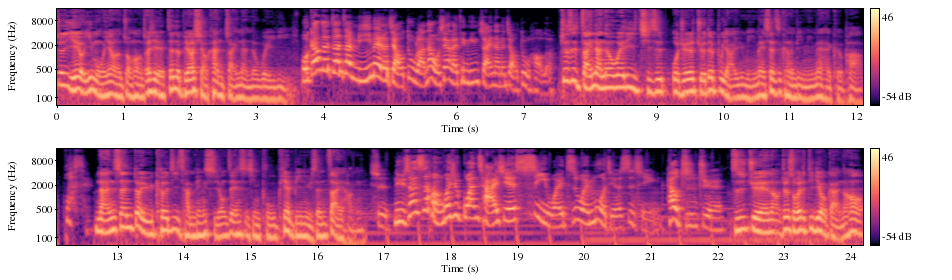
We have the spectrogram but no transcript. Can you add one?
就是也有一模一样的状况，而且真的不要小看宅男的威力。我刚在站在迷妹的角度啦，那我现在来听听宅男的角度好了。就是宅男的威力，其实我觉得绝对不亚于迷妹，甚至可能比迷妹还可怕。哇塞！男生对于科技产品使用这件事情，普遍比女生在行。是，女生是很会去观察一些细微、枝微末节的事情，还有直觉。直觉，然后就是所谓的第六感，然后。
